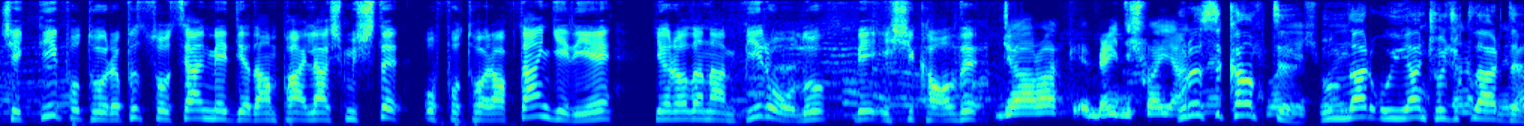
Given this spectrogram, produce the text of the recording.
çektiği fotoğrafı sosyal medyadan paylaşmıştı. O fotoğraftan geriye yaralanan bir oğlu ve eşi kaldı. Burası kamptı. Bunlar uyuyan çocuklardı.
